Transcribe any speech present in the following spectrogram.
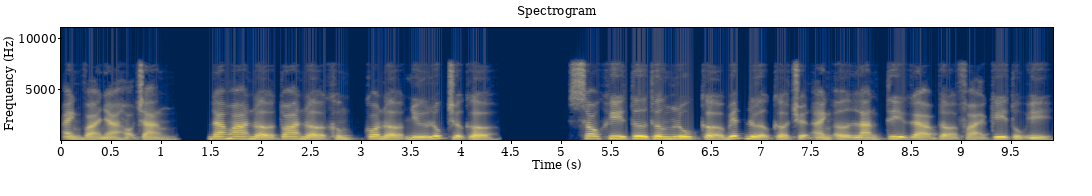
anh và nhà họ Trang, đa hoa nở toa nở không có nở như lúc chưa cờ. Sau khi tư thương lưu cờ biết được cờ chuyện anh ở Lan Ti gặp tờ phải kỳ tụ y,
